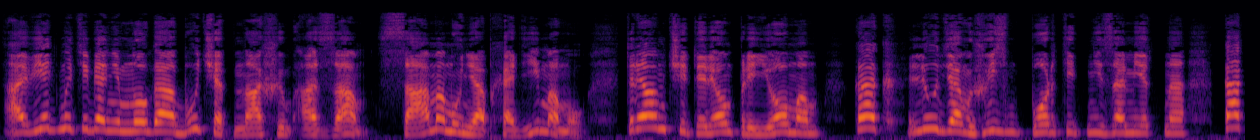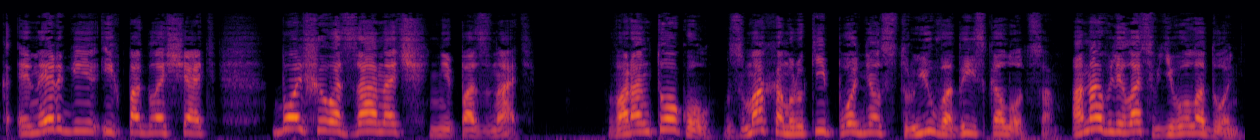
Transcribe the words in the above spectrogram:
а ведьмы тебя немного обучат нашим азам, самому необходимому, трем-четырем приемам, как людям жизнь портить незаметно, как энергию их поглощать, большего за ночь не познать. Варантокул взмахом руки поднял струю воды из колодца. Она влилась в его ладонь.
